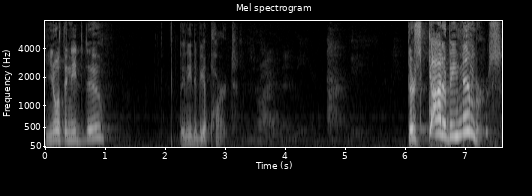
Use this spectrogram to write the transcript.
You know what they need to do? They need to be a part. There's got to be members.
